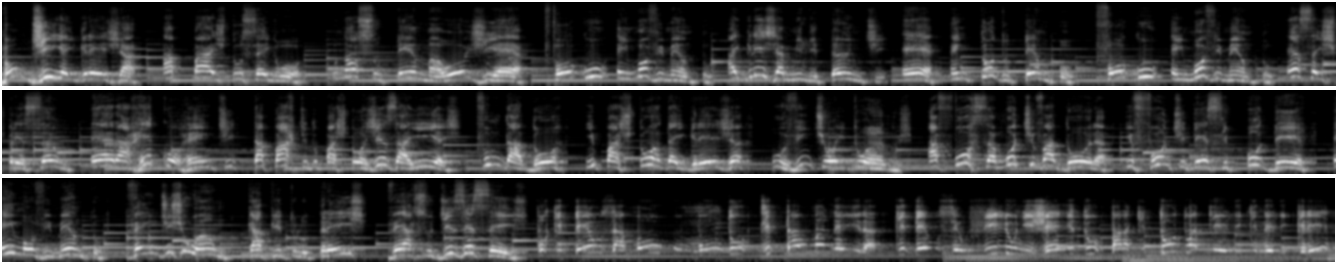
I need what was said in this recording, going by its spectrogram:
Bom dia, igreja! A paz do Senhor! O nosso tema hoje é Fogo em Movimento. A igreja militante é, em todo tempo, fogo em movimento. Essa expressão era recorrente da parte do pastor Jesaías, fundador e pastor da igreja por 28 anos. A força motivadora e fonte desse poder em movimento vem de João, capítulo 3, verso 16. Porque Deus amou o mundo de tal maneira que deu o seu Filho unigênito para que todo aquele que nele crê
